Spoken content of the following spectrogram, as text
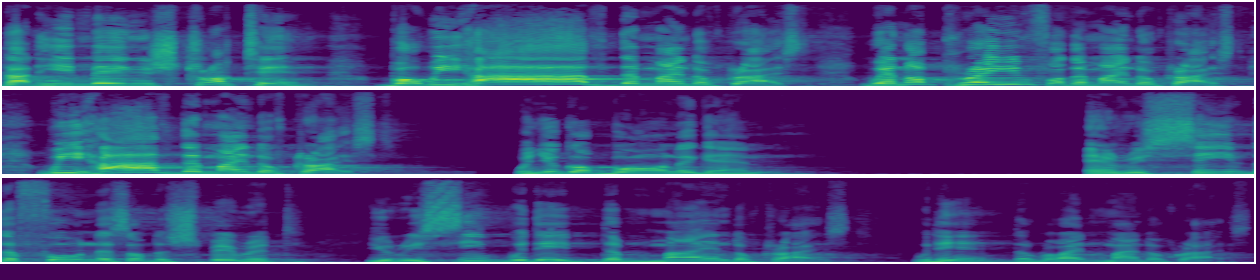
that he may instruct him? But we have the mind of Christ. We're not praying for the mind of Christ. We have the mind of Christ. When you got born again and received the fullness of the Spirit, you receive with it the mind of Christ. With Him, the mind of Christ.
